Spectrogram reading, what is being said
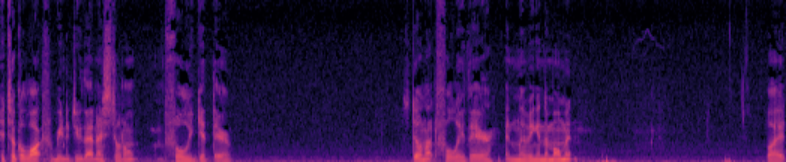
it took a lot for me to do that, and I still don't fully get there. Still not fully there and living in the moment. But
